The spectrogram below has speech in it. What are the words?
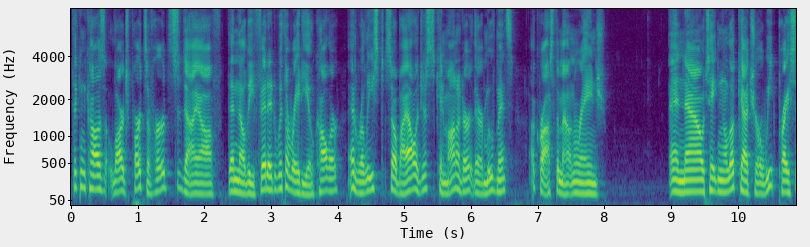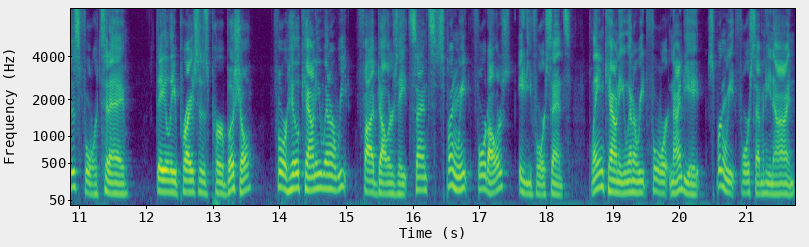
that can cause large parts of herds to die off. Then they'll be fitted with a radio collar and released so biologists can monitor their movements across the mountain range. And now taking a look at your wheat prices for today. Daily prices per bushel For Hill County winter wheat, $5.08. Spring wheat, $4.84. Blaine County winter wheat, 4.98. Spring wheat, 4.79.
